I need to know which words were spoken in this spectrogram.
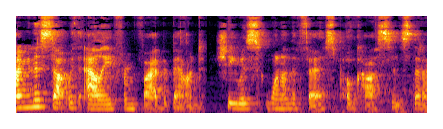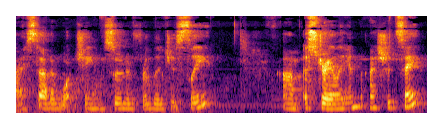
I'm going to start with Ally from FibreBound. She was one of the first podcasters that I started watching sort of religiously um, Australian, I should say.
